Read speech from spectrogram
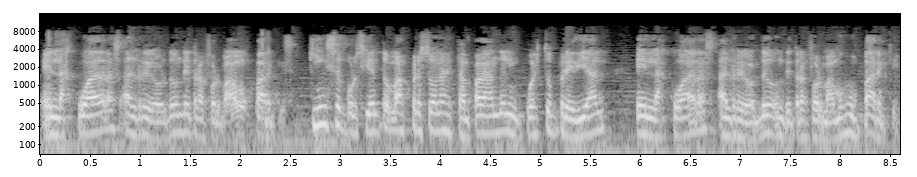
en las cuadras alrededor donde transformamos parques. 15% más personas están pagando el impuesto predial en las cuadras alrededor de donde transformamos un parque.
